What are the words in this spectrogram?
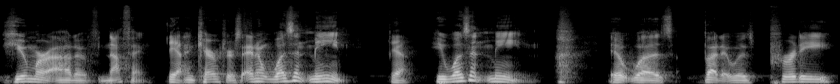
humor out of nothing Yeah. and characters and it wasn't mean Yeah. he wasn't mean it was but it was pretty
